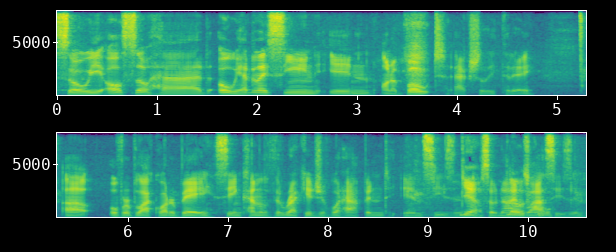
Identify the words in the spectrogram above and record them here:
so we also had oh we had a nice scene in on a boat actually today uh, over Blackwater Bay, seeing kind of like the wreckage of what happened in season Yeah, episode that nine last cool. season.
